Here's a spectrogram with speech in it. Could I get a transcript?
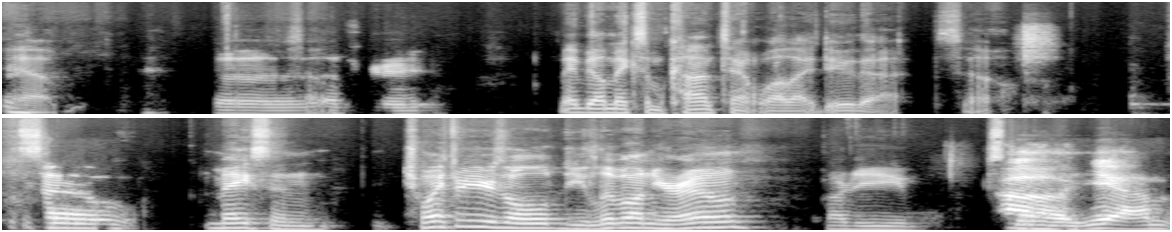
yeah. Uh, So- that's great. Maybe I'll make some content while I do that. So So, Mason, 23 years old. Do you live on your own, or do you? Still Uh, yeah, I'm,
